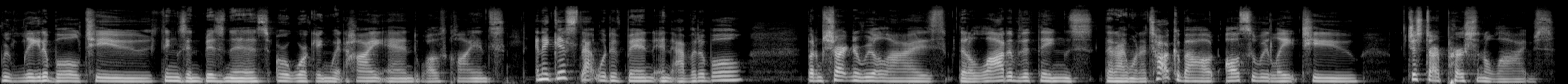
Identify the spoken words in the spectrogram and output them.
relatable to things in business or working with high end wealth clients. And I guess that would have been inevitable. But I'm starting to realize that a lot of the things that I want to talk about also relate to just our personal lives.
